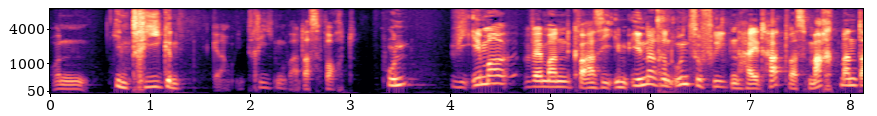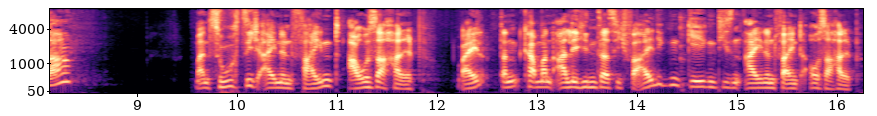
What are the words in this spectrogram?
und Intrigen. Genau, Intrigen war das Wort. Und wie immer, wenn man quasi im Inneren Unzufriedenheit hat, was macht man da? Man sucht sich einen Feind außerhalb, weil dann kann man alle hinter sich vereinigen gegen diesen einen Feind außerhalb.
